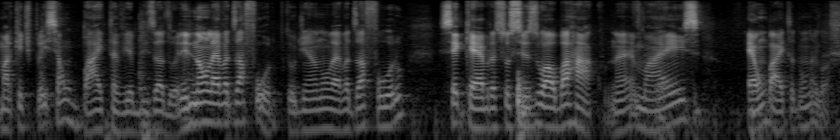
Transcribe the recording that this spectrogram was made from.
marketplace é um baita viabilizador. Ele não leva desaforo, porque o dinheiro não leva desaforo. Você quebra se você zoar o barraco, né? Mas é um baita de um negócio.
